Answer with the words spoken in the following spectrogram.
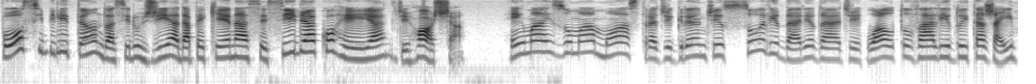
possibilitando a cirurgia da pequena Cecília Correia de Rocha. Em mais uma amostra de grande solidariedade, o Alto Vale do Itajaí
